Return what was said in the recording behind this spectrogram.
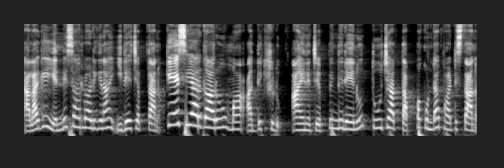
అలాగే ఎన్నిసార్లు అడిగినా ఇదే చెప్తాను. కేసీఆర్ గారు మా అధ్యక్షుడు. ఆయన చెప్పింది నేను తూచా తప్పకుండా పాటిస్తాను.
